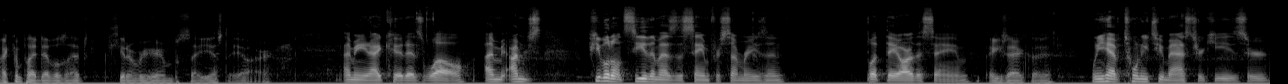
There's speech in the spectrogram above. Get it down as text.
I can play devil's advocate over here and say yes, they are. I mean, I could as well. I'm, I'm just people don't see them as the same for some reason, but they are the same. Exactly. When you have 22 master keys or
